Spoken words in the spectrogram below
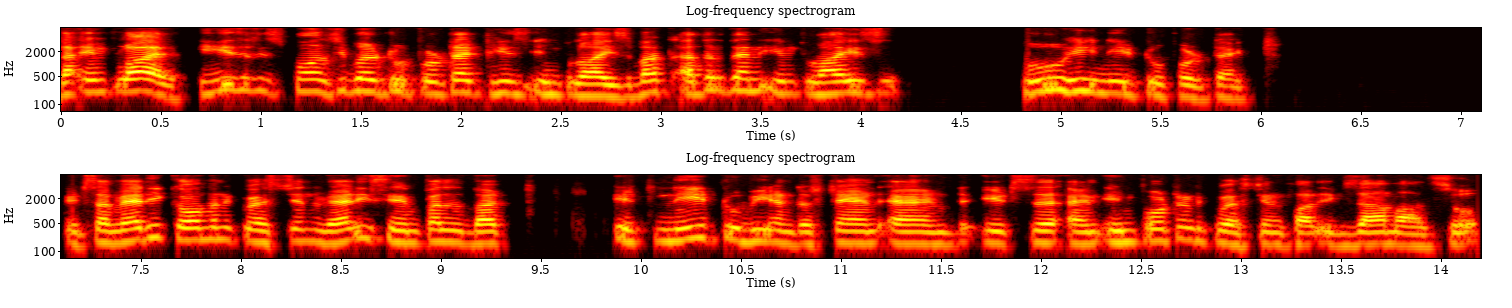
the employer, he is responsible to protect his employees. But other than employees, who he need to protect? It's a very common question, very simple, but it need to be understand and it's an important question for exam also.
